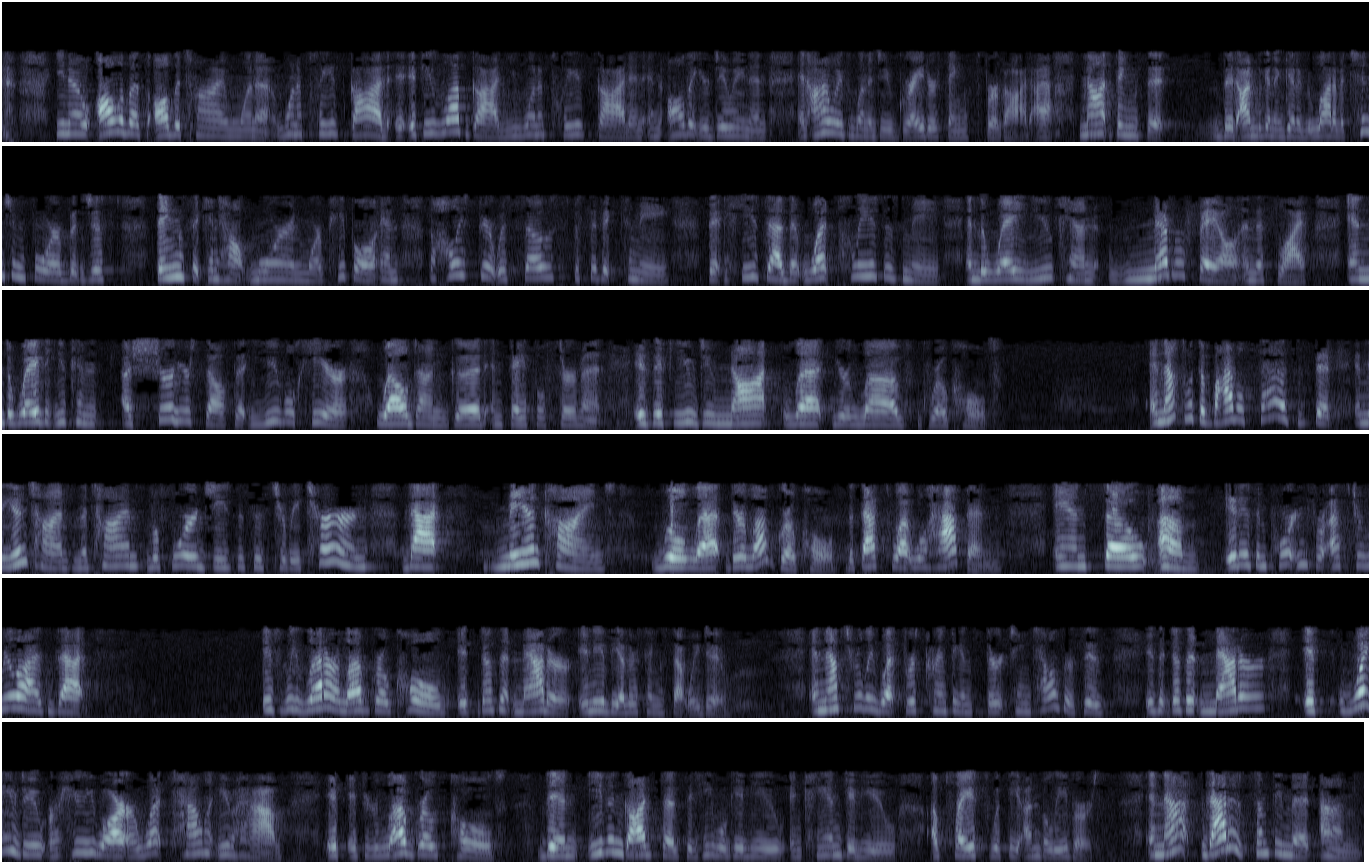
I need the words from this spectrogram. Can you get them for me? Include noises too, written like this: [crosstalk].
you know, all of us all the time want to want to please God. If you love God, you want to please God and, and all that you're doing. And, and I always want to do greater things for God, uh, not things that that I'm going to get a lot of attention for, but just things that can help more and more people. And the Holy Spirit was so specific to me that he said that what pleases me and the way you can never fail in this life and the way that you can assure yourself that you will hear, well done, good and faithful servant, is if you do not let your love grow cold. And that's what the Bible says, is that in the end times, in the times before Jesus is to return, that mankind will let their love grow cold, that that's what will happen. And so um, it is important for us to realize that if we let our love grow cold, it doesn't matter any of the other things that we do. And that's really what 1 Corinthians 13 tells us is, is it doesn't matter if what you do or who you are or what talent you have, if, if your love grows cold, then even God says that He will give you and can give you a place with the unbelievers. And that, that is something that um,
